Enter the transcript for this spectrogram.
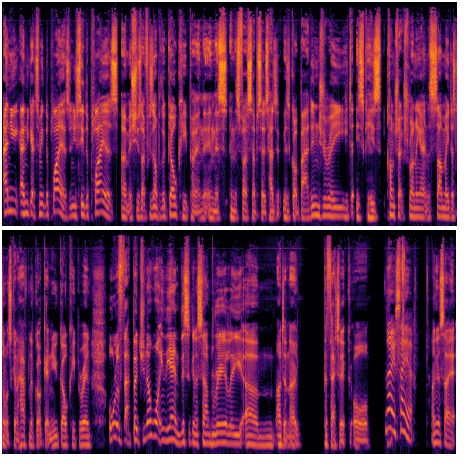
and you and you get to meet the players and you see the players' um, issues. Like for example, the goalkeeper in in this in this first episode has has got a bad injury. He, his his contract's running out in the summer. He doesn't know what's going to happen. They've got to get a new goalkeeper in. All of that. But you know what? In the end, this is going to sound really um, I don't know pathetic or No, say it. I'm going to say it.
